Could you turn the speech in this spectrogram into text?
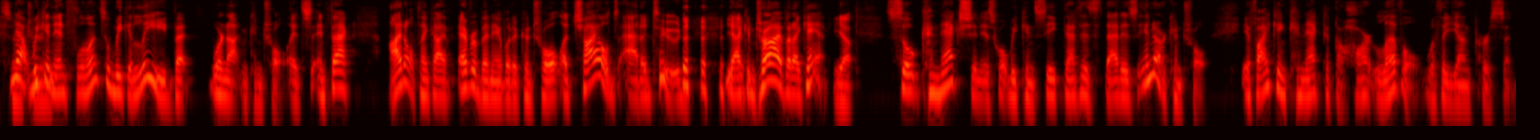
So now we can influence and we can lead, but we're not in control. It's in fact, I don't think I've ever been able to control a child's attitude. yeah, I can try, but I can't. Yep. So connection is what we can seek. That is that is in our control. If I can connect at the heart level with a young person,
